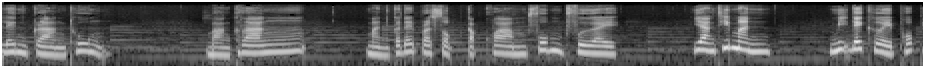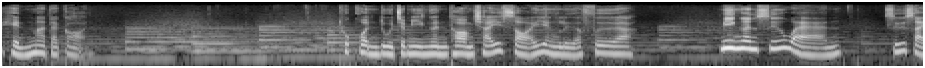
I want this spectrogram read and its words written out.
เล่นกลางทุ่ง บางครั้ง มันก็ได้ประสบกับความฟุ่มเฟือย อย่างที่มันมิได้เคยพบเห็นมาแต่ก่อน ทุกคนดูจะมีเงินทองใช้สอยอย่างเหลือเฟือ มีเงินซื้อแหวน ซื้อใส่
